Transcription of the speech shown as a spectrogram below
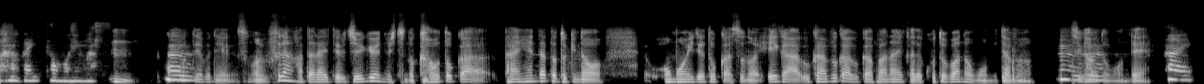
葉の方がいいと思います。うん。うんやっ。ぱね、その普段働いてる従業員の人の顔とか、大変だった時の思い出とか、その絵が浮かぶか浮かばないかで言葉の重み多分違うとんん思うんで、はい。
